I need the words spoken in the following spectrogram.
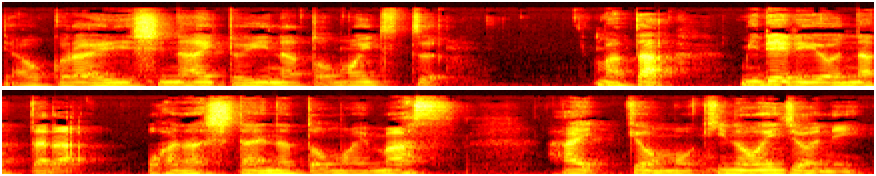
いや、お蔵入りしないといいなと思いつつ、また見れるようになったらお話したいなと思います。はい、今日も昨日以上に、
